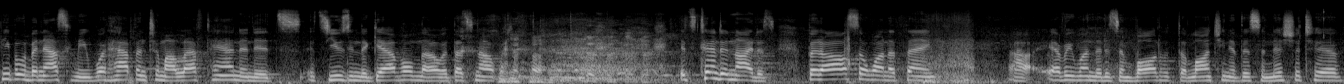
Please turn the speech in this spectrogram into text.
People have been asking me what happened to my left hand, and it's it's using the gavel. No, that's not what. it's tendonitis. But I also want to thank uh, everyone that is involved with the launching of this initiative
